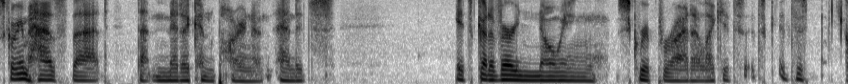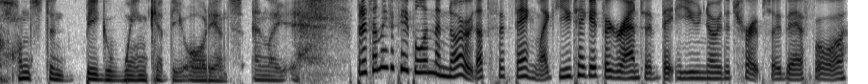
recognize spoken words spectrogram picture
Scream has that that meta component, and it's it's got a very knowing script writer. Like it's it's it's this constant big wink at the audience, and like But it's only for people in the know. That's the thing. Like you take it for granted that you know the trope, so therefore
